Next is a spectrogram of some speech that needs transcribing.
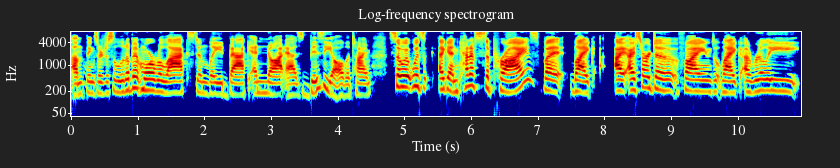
um, things are just a little bit more relaxed and laid back and not as busy all the time. So it was, again, kind of surprise, but like I, I started to find like a really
